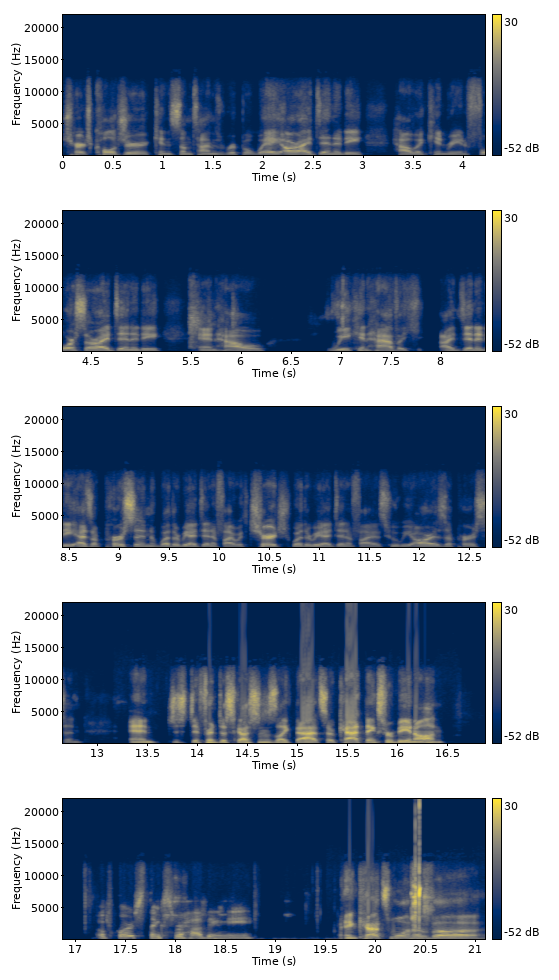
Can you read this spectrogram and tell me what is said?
church culture can sometimes rip away our identity, how it can reinforce our identity, and how we can have a identity as a person, whether we identify with church, whether we identify as who we are as a person, and just different discussions like that. So, Kat, thanks for being on. Of course. Thanks for having me. And Kat's one of uh,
